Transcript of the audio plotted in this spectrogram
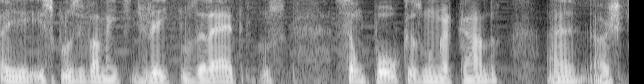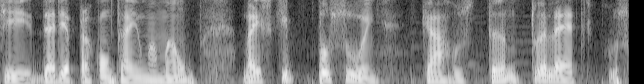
e exclusivamente de veículos elétricos são poucas no mercado. Né? Acho que daria para contar em uma mão, mas que possuem carros tanto elétricos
